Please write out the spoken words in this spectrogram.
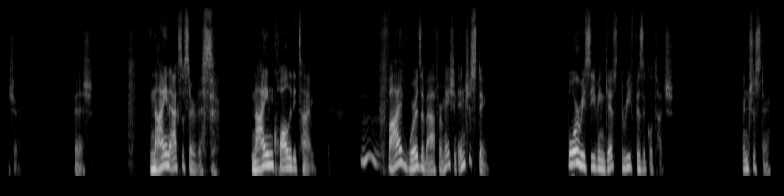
sure. Finish. Nine acts of service. Nine quality time. Mm. Five words of affirmation. Interesting. Four receiving gifts, three physical touch. Interesting.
